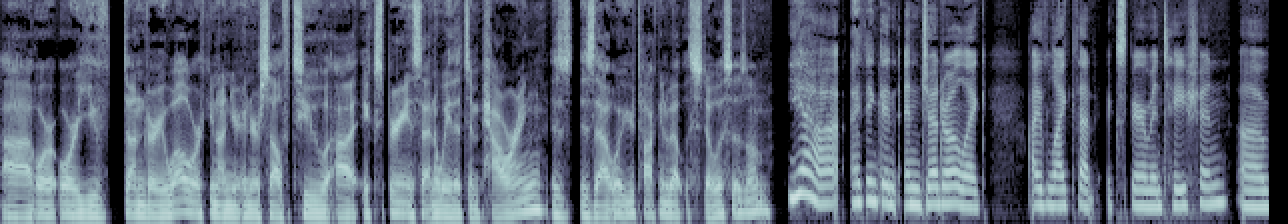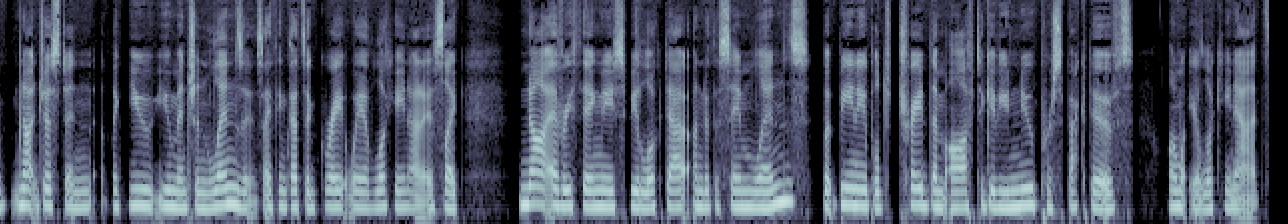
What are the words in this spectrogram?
uh, or or you've done very well working on your inner self to uh, experience that in a way that's empowering. Is is that what you're talking about with stoicism? Yeah, I think in in general, like I like that experimentation, uh, not just in like you you mentioned lenses. I think that's a great way of looking at it. It's like not everything needs to be looked at under the same lens, but being able to trade them off to give you new perspectives on what you're looking at.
